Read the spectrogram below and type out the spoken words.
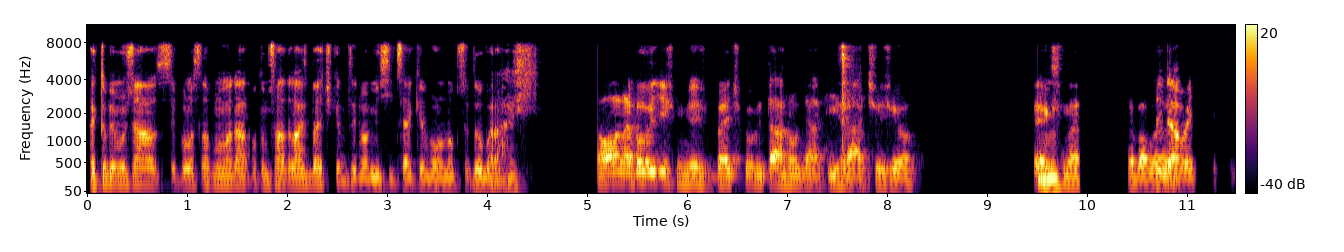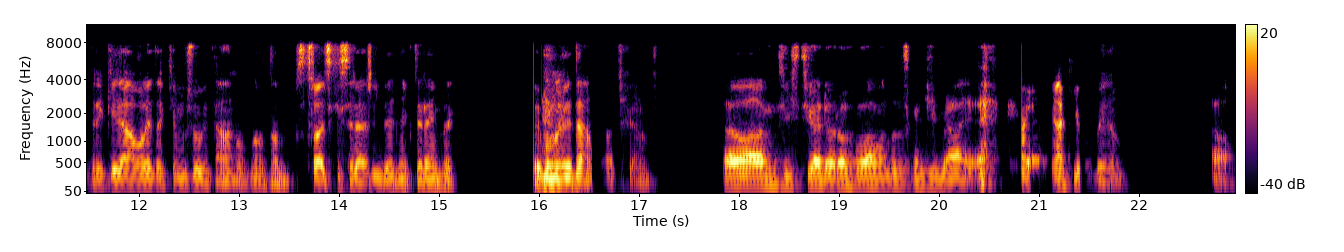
tak to by možná si Boleslav mohla dát potom přátelá s Bčkem, ty dva měsíce, jak je volno před tou baráží. No, nebo vidíš, můžeš v Bčku vytáhnout nějaký hráče, že jo, jak hmm. jsme se bavili. dávají triky dávali, tak tě můžou vytáhnout. No. Tam střelecky se daří teď některým, tak by mohli vytáhnout. No. Jo, ale musíš střílet do rohu a on to skončí v bráně. Nějaký lobby, no. no.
